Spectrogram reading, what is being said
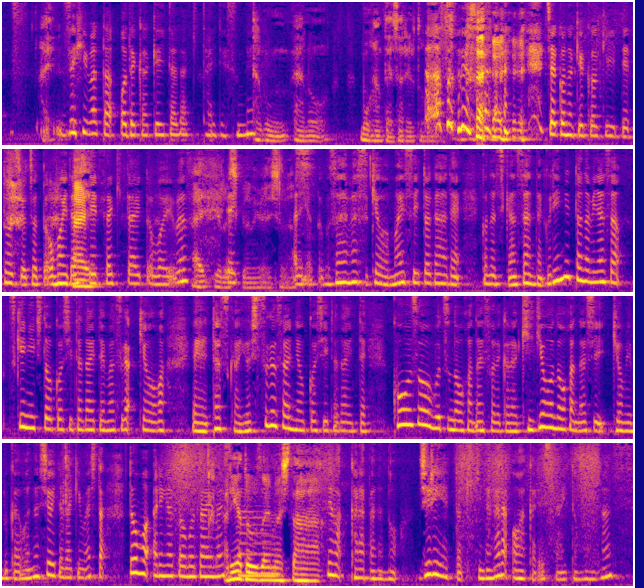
はい、ぜひまたお出かけいただきたいですね。多分あのもう反対されると思います。あ、そうですか。じゃあこの曲を聴いて当時をちょっと思い出していただきたいと思います。はい、はい、よろしくお願いします。ありがとうございます。今日はマイスイートガーデン、この時間サンダグリーンネットの皆さん、月に一度お越しいただいてますが、今日は、えー、達川義嗣さんにお越しいただいて、構造物のお話、それから企業のお話、興味深いお話をいただきました。どうもありがとうございました。ありがとうございました。では、カラパナのジュリエット聞きながらお別れしたいと思います。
